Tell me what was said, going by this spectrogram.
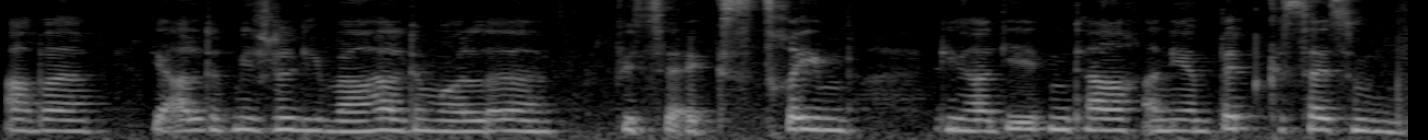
Aber die alte Michel, die war halt mal ein äh, bisschen extrem. Die hat jeden Tag an ihrem Bett gesessen, mit dem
